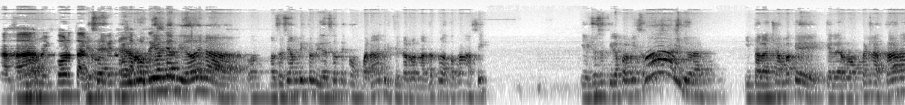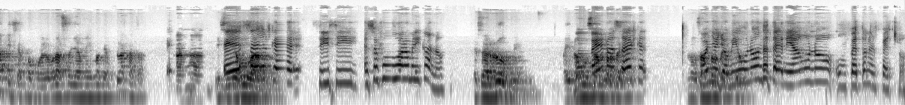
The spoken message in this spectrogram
Ajá, no importa. El Ese- rugby no el rugby es video de la. No sé si han visto el video donde comparan a Cristiano Ronaldo que lo tocan así. Y el bicho se tira por el piso ¡ay! y llora. Y está la chamba que, que le rompen la cara y se acomode el brazo ya mismo que es plácata. Ajá. Y sigue Ese es jugando. el que, sí, sí, eso es fútbol americano. Ese es rugby. Ahí no Bueno, es el que, no coño, yo vi uno donde tenían uno, un peto en el pecho.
